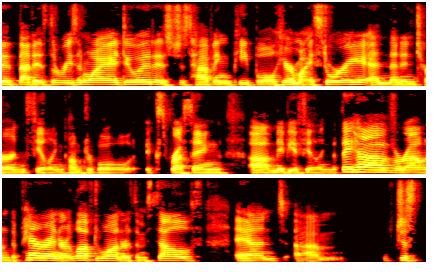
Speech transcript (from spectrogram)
that that is the reason why I do it is just having people hear my story and then in turn feeling comfortable expressing uh, maybe a feeling that they have around a parent or loved one or themselves and um, just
